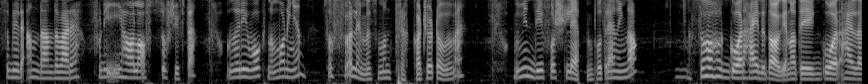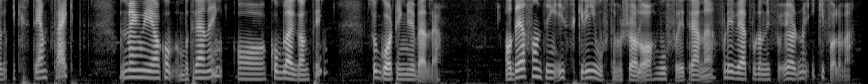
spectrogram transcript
så blir det enda enda verre. Fordi jeg har lavt stoffskifte. Og når jeg våkner om morgenen, så føler jeg meg som en trøkk har kjørt over meg. Med mindre jeg får slepen på trening da, så går hele dagen at jeg går hele dagen ekstremt treigt. Men med en gang vi har kommet på trening og kobla i gang ting, så går ting mye bedre. Og det er sånne ting jeg skriver opp til meg sjøl òg, hvorfor jeg trener. For de vet hvordan de gjør det når jeg ikke følger med.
